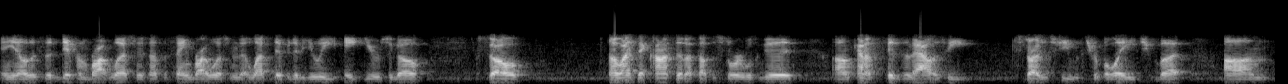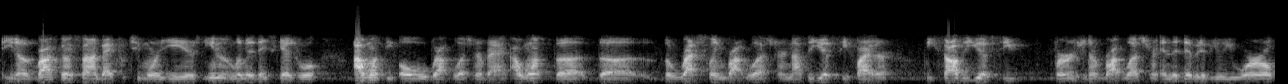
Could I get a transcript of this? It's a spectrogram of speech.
And you know, this is a different Brock Lesnar. It's not the same Brock Lesnar that left WWE eight years ago. So I like that concept. I thought the story was good. Um, kind of fizzled out as he started his feud with Triple H. But um, you know, Brock's going to sign back for two more years. Even the limited day schedule. I want the old Brock Lesnar back. I want the the the wrestling Brock Lesnar, not the UFC fighter. We saw the UFC version of Brock Lesnar in the WWE world.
